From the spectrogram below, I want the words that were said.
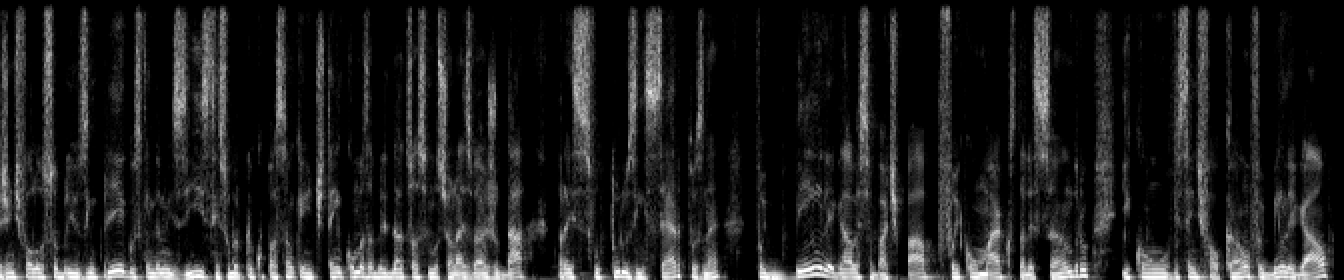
que a gente falou sobre os empregos que ainda não existem, sobre a preocupação que a gente tem, como as habilidades socioemocionais vai ajudar para esses futuros incertos, né? Foi bem legal esse bate-papo, foi com o Marcos D'Alessandro e com o Vicente Falcão, foi bem legal.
